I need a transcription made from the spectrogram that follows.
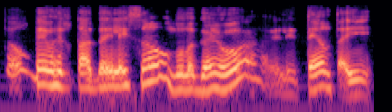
Então veio o resultado da eleição, Lula ganhou, ele tenta aí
